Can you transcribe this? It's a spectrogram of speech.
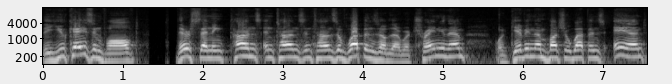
The UK is involved. They're sending tons and tons and tons of weapons over there. We're training them, we're giving them a bunch of weapons, and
